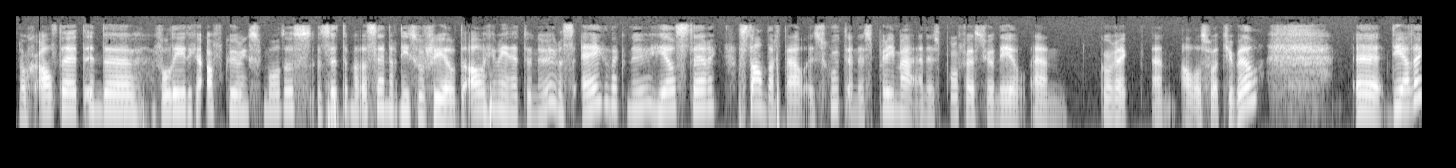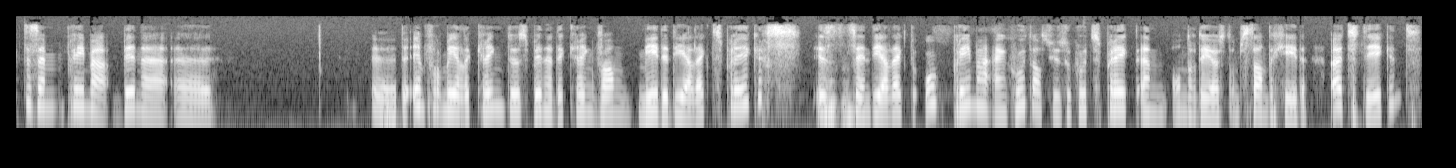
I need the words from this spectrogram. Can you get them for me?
nog altijd in de volledige afkeuringsmodus zitten, maar dat zijn er niet zoveel. De algemene teneur is eigenlijk nu heel sterk. Standaardtaal is goed en is prima en is professioneel en correct en alles wat je wil. Uh, dialecten zijn prima binnen uh, uh, de informele kring, dus binnen de kring van mede-dialectsprekers. Is, mm-hmm. Zijn dialecten ook prima en goed als je ze goed spreekt en onder de juiste omstandigheden uitstekend.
